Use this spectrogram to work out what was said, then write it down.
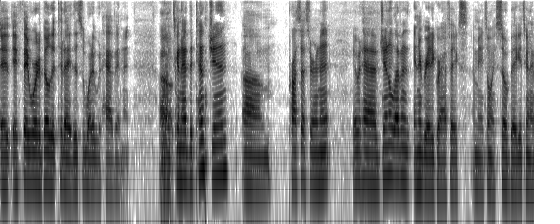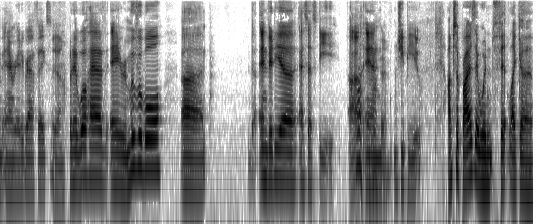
i- If they were to build it today, this is what it would have in it. Uh, Oh, It's gonna have the 10th gen um, processor in it. It would have Gen 11 integrated graphics. I mean, it's only so big. It's gonna have integrated graphics. Yeah. but it will have a removable uh, NVIDIA SSD uh, Oh, and okay. GPU. I'm surprised they wouldn't fit like a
